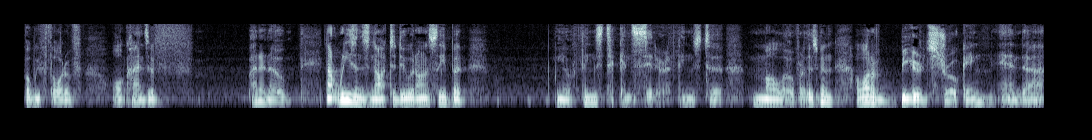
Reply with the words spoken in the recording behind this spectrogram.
But we've thought of all kinds of, I don't know, not reasons not to do it, honestly, but you know, things to consider, things to mull over. There's been a lot of beard stroking, and uh,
